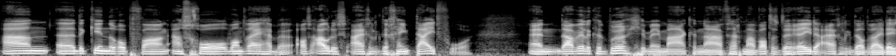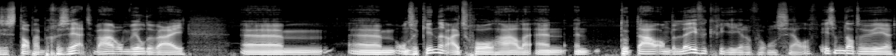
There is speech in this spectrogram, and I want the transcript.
aan uh, de kinderopvang, aan school. Want wij hebben als ouders eigenlijk er geen tijd voor. En daar wil ik het bruggetje mee maken naar, zeg maar, wat is de reden eigenlijk dat wij deze stap hebben gezet? Waarom wilden wij ehm, ehm, onze kinderen uit school halen en een totaal ander leven creëren voor onszelf, is omdat we weer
